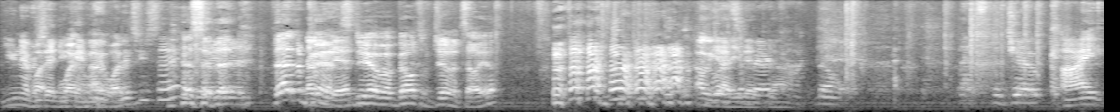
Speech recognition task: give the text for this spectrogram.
You never What- said you wait, came wait, over. what did you say? I that, that depends. did. do you have a belt of genitalia? Oh yeah, What's you a did. yeah. belt? That's the joke. I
